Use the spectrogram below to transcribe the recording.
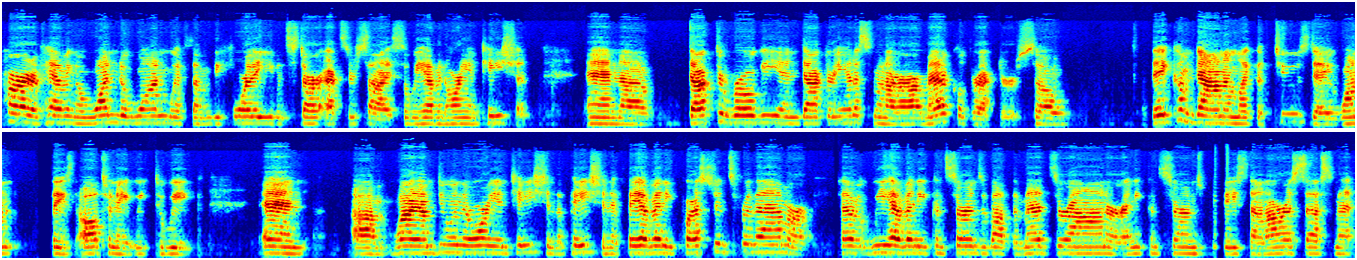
part of having a one-to-one with them before they even start exercise. So we have an orientation, and uh, Dr. Rogi and Dr. Anisman are our medical directors. So they come down on like a Tuesday. One they alternate week to week, and um, while I'm doing their orientation, the patient, if they have any questions for them or have we have any concerns about the meds they're on or any concerns based on our assessment,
